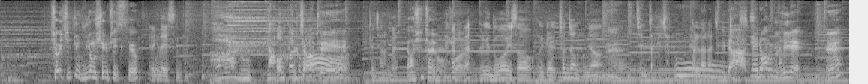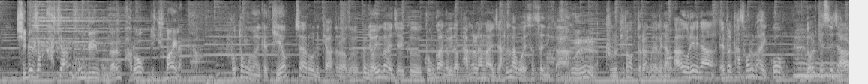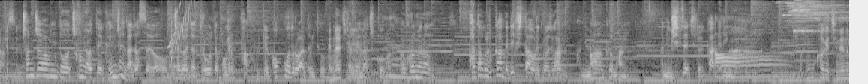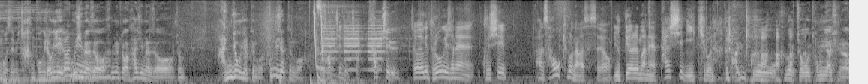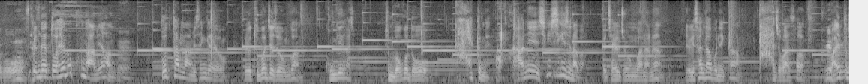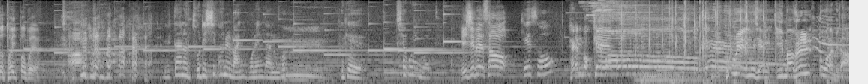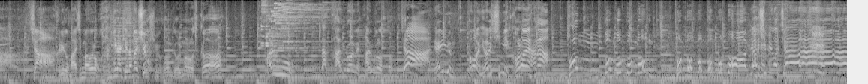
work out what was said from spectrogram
저희 집좀 구경 시켜줄 수 있으세요? 이렇게 되어 있습니다. 아 형, 야 어, 깔끔하다. 같아. 괜찮은가요? 야 진짜요. 좋아요. 여기 누워 있어 이렇게 천장 보면 진짜 괜찮아 요. 별나라지. 야 주방도 매력있다. 되게 예? 집에서 가장 공들인 공간은 바로 이 주방이랍니다. 보통 보면 이렇게 기역자로 이렇게 하더라고요. 그럼 여기가 이제 그 공간 여기다 방을 하나 이제 하려고 했었으니까 오늘 그럴 필요 없더라고요. 그냥 아 우리 그냥 애들 다 서울 가 있고 넓게 쓰자. 넓게 쓰자. 천정도 처음에 올 때 굉장히 낮았어요. 제가 이제 들어올 때 고개를 팍 이렇게 꺾고 들어갈 때그 옛날 집이에요. 천정이 낮고 막 아, 그러면은 바닥을 까 내립시다. 우리 그래가지고 한, 한 이만큼 한, 한 60cm를 까 내린 거예요. 정말 행복하게 지내는 모습이 참 보기 여기 좋네요. 오시면서 3년 동안 사시면서 좀 안 좋으셨던 거, 힘드셨던 거, 삽질이 있죠. 삽질. 제가 여기 들어오기 전에 90, 한 4, 5kg 나갔었어요. 6개월 만에 82kg 나가더라고요. 아이고 그거 저거 정리하시느라고. 근데 또 해놓고 나면 네. 뿌듯한 마음이 생겨요. 그리고 두 번째 좋은 건 공기가 좋아요. 좀 먹어도 깔끔해. 간이 싱싱해지나 봐. 그 제일 좋은 거 하나는 여기 살다 보니까 다 좋아서 와이프도 더 이뻐 보여요. 일단은 둘이 시간을 많이 보낸다는 거 음. 그게 최고인 것 같아요. 이 집에서 계속 행복해 부부의 인생 이막을 응원합니다. 자 그리고 마지막으로 확인할 계단마시오. 그런데 얼마나 걸었을까? 아유 딱 반 걸었네 반 걸었어. 자 내일은 더 열심히 걸어야 하나. 봄 봄봄봄봄. 봄봄봄봄봄. 야심이 거차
